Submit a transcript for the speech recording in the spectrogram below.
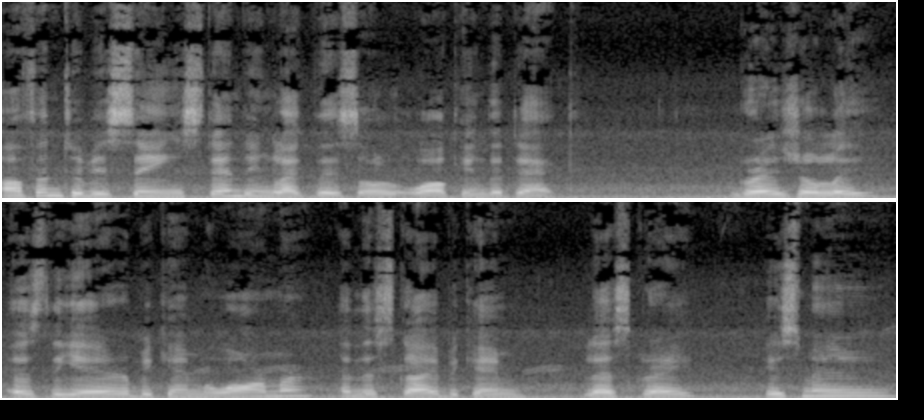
often to be seen standing like this or walking the deck. Gradually, as the air became warmer and the sky became less gray, his mood,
